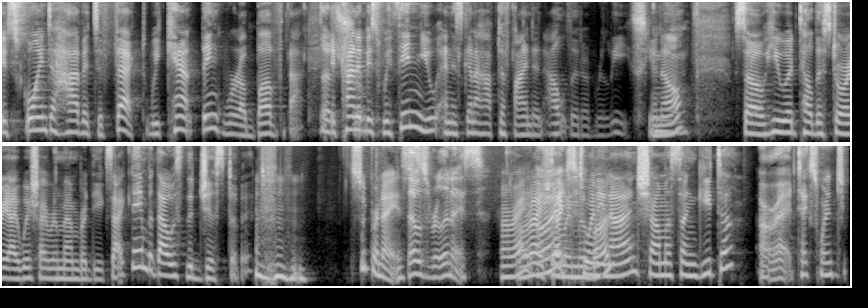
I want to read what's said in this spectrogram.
it's going to have its effect. We can't think we're above that. That's it kind of is within you, and it's going to have to find an outlet of release, you know? Mm-hmm. So, he would tell this story. I wish I remembered the exact name, but that was the gist of it. Super nice. That was really nice. all right. All right, shall we text move on? 29, Shama Sangita. All right, text 20,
